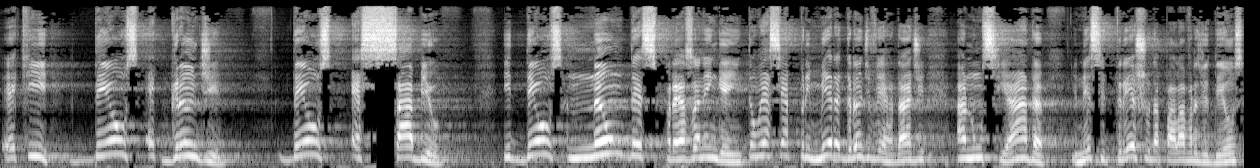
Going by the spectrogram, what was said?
é que Deus é grande, Deus é sábio. E Deus não despreza ninguém. Então, essa é a primeira grande verdade anunciada nesse trecho da palavra de Deus.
